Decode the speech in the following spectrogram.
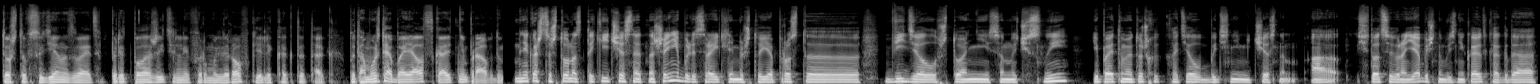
то, что в суде называется предположительной формулировкой или как-то так. Потому что я боялся сказать неправду. Мне кажется, что у нас такие честные отношения были с родителями, что я просто видел, что они со мной честны, и поэтому я тоже хотел быть с ними честным. А ситуации вранья обычно возникают, когда,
